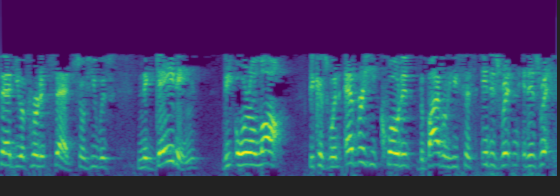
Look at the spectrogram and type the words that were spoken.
said, you have heard it said. So he was negating the oral law. Because whenever he quoted the Bible, he says, it is written, it is written.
